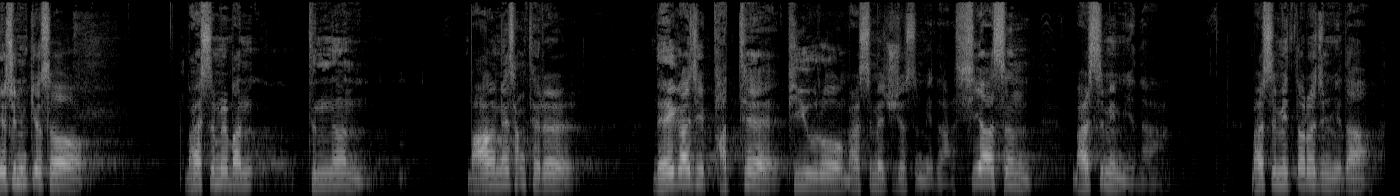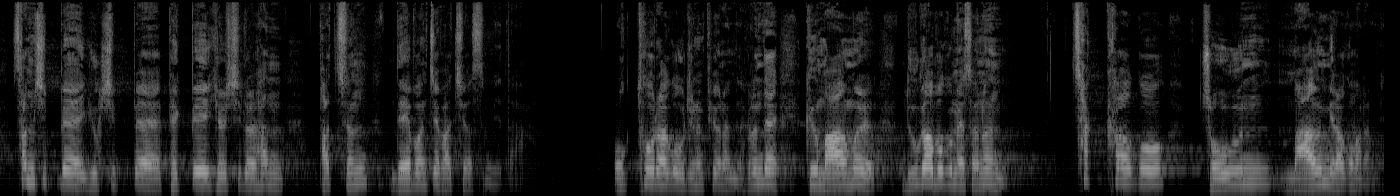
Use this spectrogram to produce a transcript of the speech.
예수님께서 말씀을 듣는 마음의 상태를 네 가지 밭의 비유로 말씀해 주셨습니다. 씨앗은 말씀입니다. 말씀이 떨어집니다. 30배, 60배, 100배의 결실을 한 밭은 네 번째 밭이었습니다. 옥토라고 우리는 표현합니다. 그런데 그 마음을 누가복음에서는 착하고 좋은 마음이라고 말합니다.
